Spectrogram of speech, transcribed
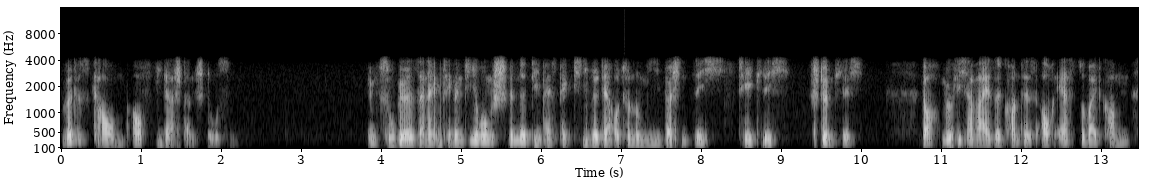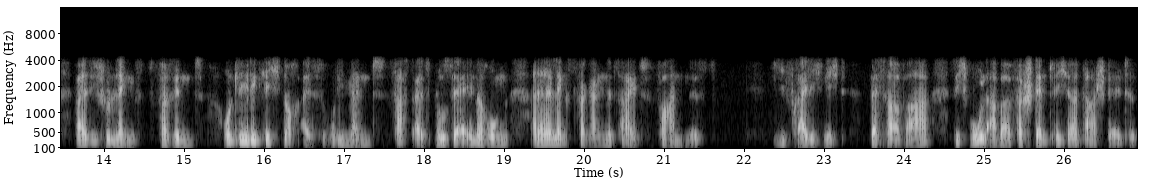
wird es kaum auf Widerstand stoßen. Im Zuge seiner Implementierung schwindet die Perspektive der Autonomie wöchentlich, täglich, stündlich doch möglicherweise konnte es auch erst so weit kommen, weil sie schon längst verrinnt und lediglich noch als Rudiment, fast als bloße Erinnerung an eine längst vergangene Zeit vorhanden ist, die freilich nicht besser war, sich wohl aber verständlicher darstellte.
